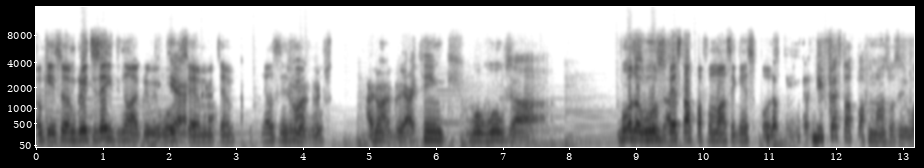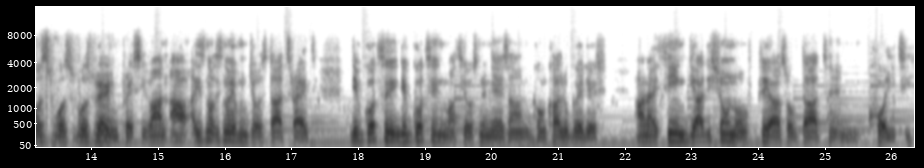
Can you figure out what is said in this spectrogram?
Okay, so I'm um, great. You say you did not agree with Wolves yeah, um, with um, Nelson's view of Wolves. I don't agree. I think Wolves are. Wolves, because of Wolves' Wolves first half performance against Spurs. No, the first half performance was was was was very impressive, and uh, it's not it's not even just that, right? They've gotten they've gotten Matheus Nunes and Goncalo Guedes and I think the addition of players of that um, quality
